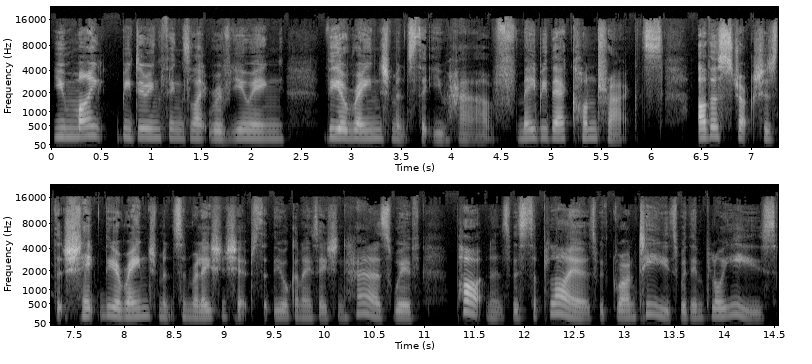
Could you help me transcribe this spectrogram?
You might be doing things like reviewing the arrangements that you have, maybe their contracts, other structures that shape the arrangements and relationships that the organization has with partners, with suppliers, with grantees, with employees,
